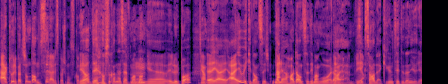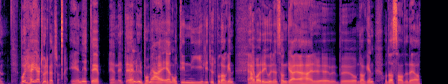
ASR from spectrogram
er Tore Petterson danser, er det spørsmålet som kommer. Ja, det også kan jeg se for meg at Mm. mange mm. lurer på. Ja. Eh, Jeg er jo ikke danser, men Nei. jeg har danset i mange år. Det har jeg. Hvis Ja. ikke så hadde jeg ikke kunnet sitte i den juryen. Hvor høy er Tore Petterson? 1,90. Jeg lurer på om jeg er 1,89 litt ute på dagen. Ja. Jeg var og gjorde en sånn greie her ø, om dagen, og da sa de det at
